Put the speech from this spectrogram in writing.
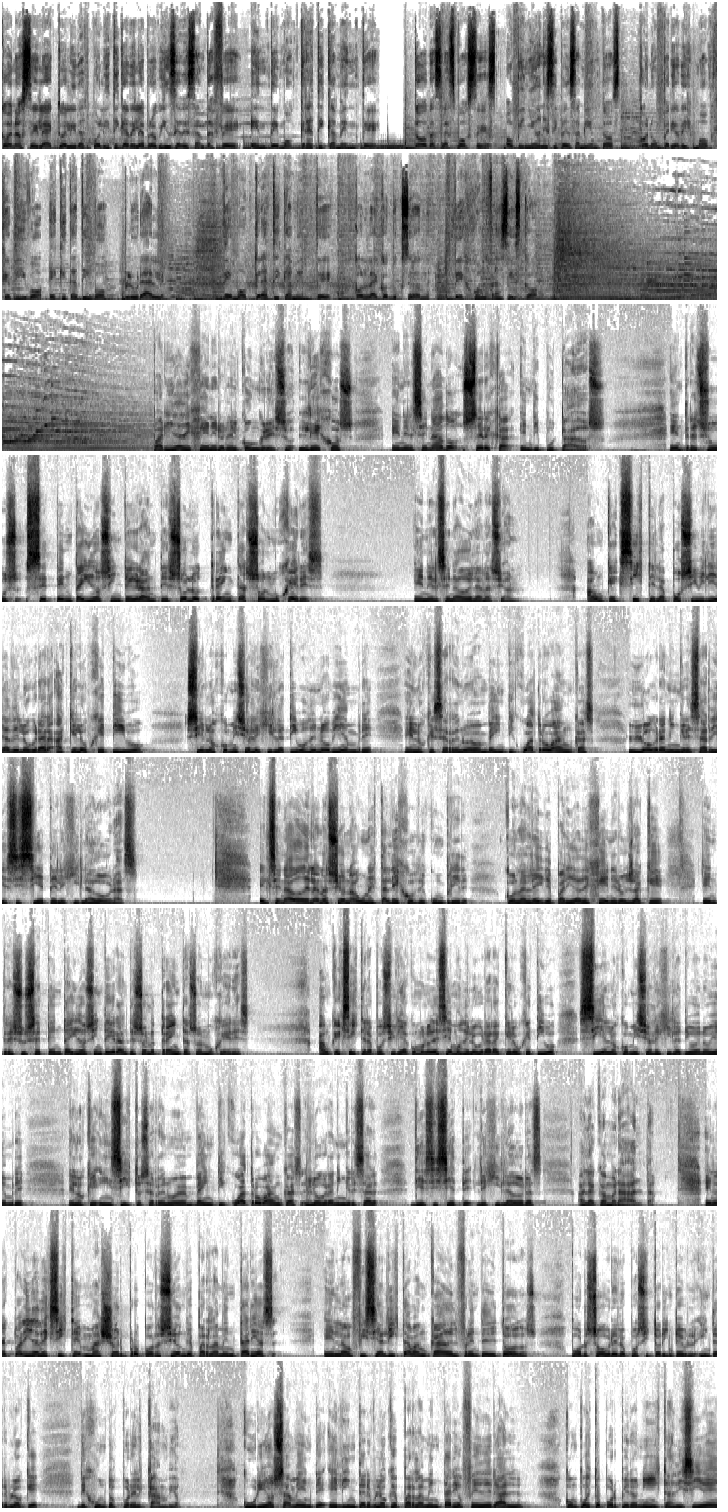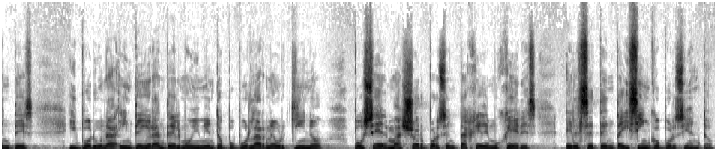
Conoce la actualidad política de la provincia de Santa Fe en Democráticamente. Todas las voces, opiniones y pensamientos con un periodismo objetivo, equitativo, plural. Democráticamente, con la conducción de Juan Francisco. Paridad de género en el Congreso, lejos en el Senado, cerca en diputados. Entre sus 72 integrantes, solo 30 son mujeres en el Senado de la Nación. Aunque existe la posibilidad de lograr aquel objetivo si en los comicios legislativos de noviembre, en los que se renuevan 24 bancas, logran ingresar 17 legisladoras. El Senado de la Nación aún está lejos de cumplir con la ley de paridad de género, ya que entre sus 72 integrantes solo 30 son mujeres. Aunque existe la posibilidad, como lo decíamos, de lograr aquel objetivo si en los comicios legislativos de noviembre, en los que, insisto, se renueven 24 bancas, logran ingresar 17 legisladoras a la Cámara Alta. En la actualidad existe mayor proporción de parlamentarias en la oficialista bancada del Frente de Todos, por sobre el opositor interbloque de Juntos por el Cambio. Curiosamente, el interbloque parlamentario federal, compuesto por peronistas, disidentes y por una integrante del movimiento popular neurquino, posee el mayor porcentaje de mujeres, el 75%.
